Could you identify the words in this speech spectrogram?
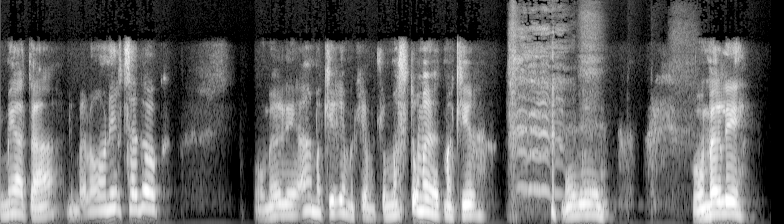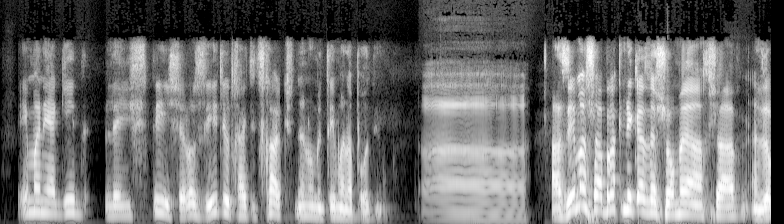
מי אתה? אני אומר לו, ניר צדוק. הוא אומר לי, אה, מכירים, מכירים. אמרתי לו, מה זאת אומרת מכיר? הוא אומר לי, אם אני אגיד לאשתי שלא זיהיתי אותך, היא תצחק, שנינו מתים על הפודיום. אה, אז אם השב"כניק הזה שומע עכשיו, אני לא,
